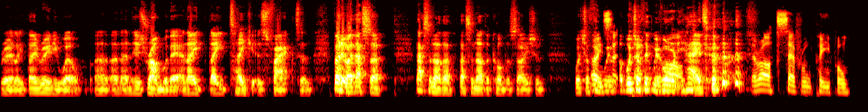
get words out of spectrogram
Really, they really will, uh, and, and just run with it, and they, they take it as fact. And but anyway, that's a that's another that's another conversation, which I oh, think Oh, we, which I think we've already are- had. there are several people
